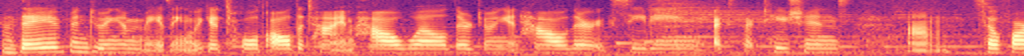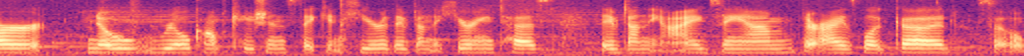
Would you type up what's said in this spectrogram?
They've been doing amazing. We get told all the time how well they're doing and how they're exceeding expectations. Um, so far, no real complications. They can hear, they've done the hearing test, they've done the eye exam, their eyes look good. So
